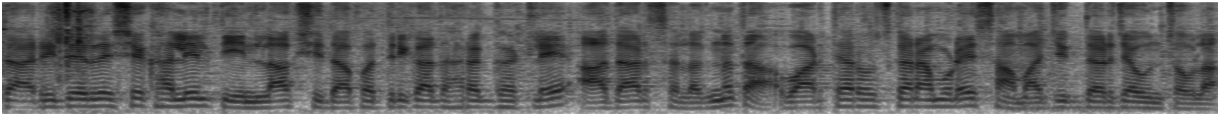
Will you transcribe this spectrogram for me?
दारिद्र्य रेषेखालील तीन लाख शिधापत्रिकाधारक घटले आधार संलग्नता वाढत्या रोजगारामुळे सामाजिक दर्जा उंचवला.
